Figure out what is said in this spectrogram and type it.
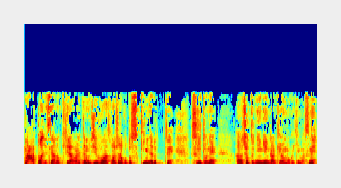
まあ、あとはですね、あの、嫌われても自分はその人のことを好きになるってするとね、あの、ちょっと人間関係はうまくいきますね。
